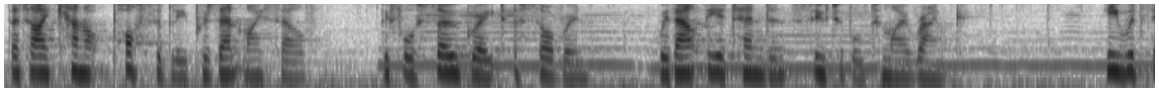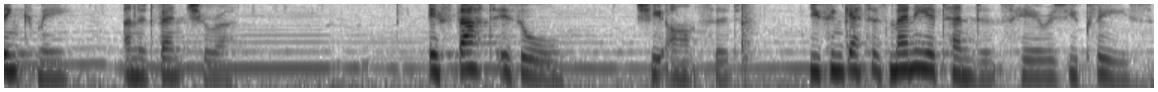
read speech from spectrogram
that I cannot possibly present myself before so great a sovereign without the attendants suitable to my rank. He would think me an adventurer. If that is all, she answered, you can get as many attendants here as you please.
